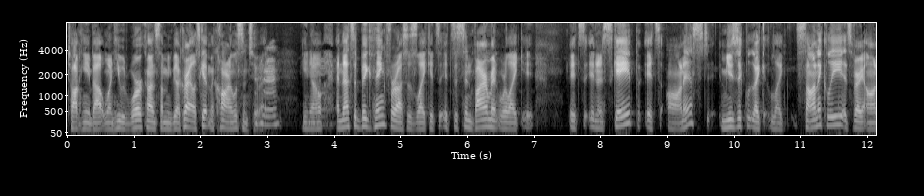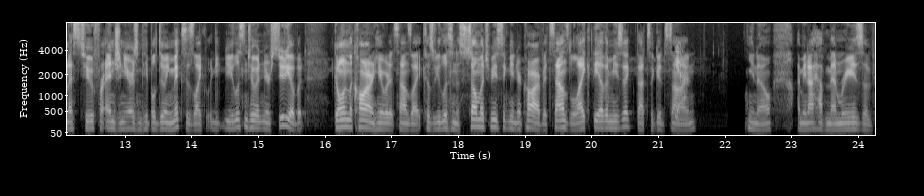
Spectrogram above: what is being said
talking about when he would work on something, be like, all right, let's get in the car and listen to mm-hmm. it. You know, mm-hmm. and that's a big thing for us. Is like it's it's this environment where like it, it's an escape it's honest musically like like sonically it's very honest too for engineers and people doing mixes like you listen to it in your studio but go in the car and hear what it sounds like because we listen to so much music in your car if it sounds like the other music that's a good sign yeah. You know i mean i have memories of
